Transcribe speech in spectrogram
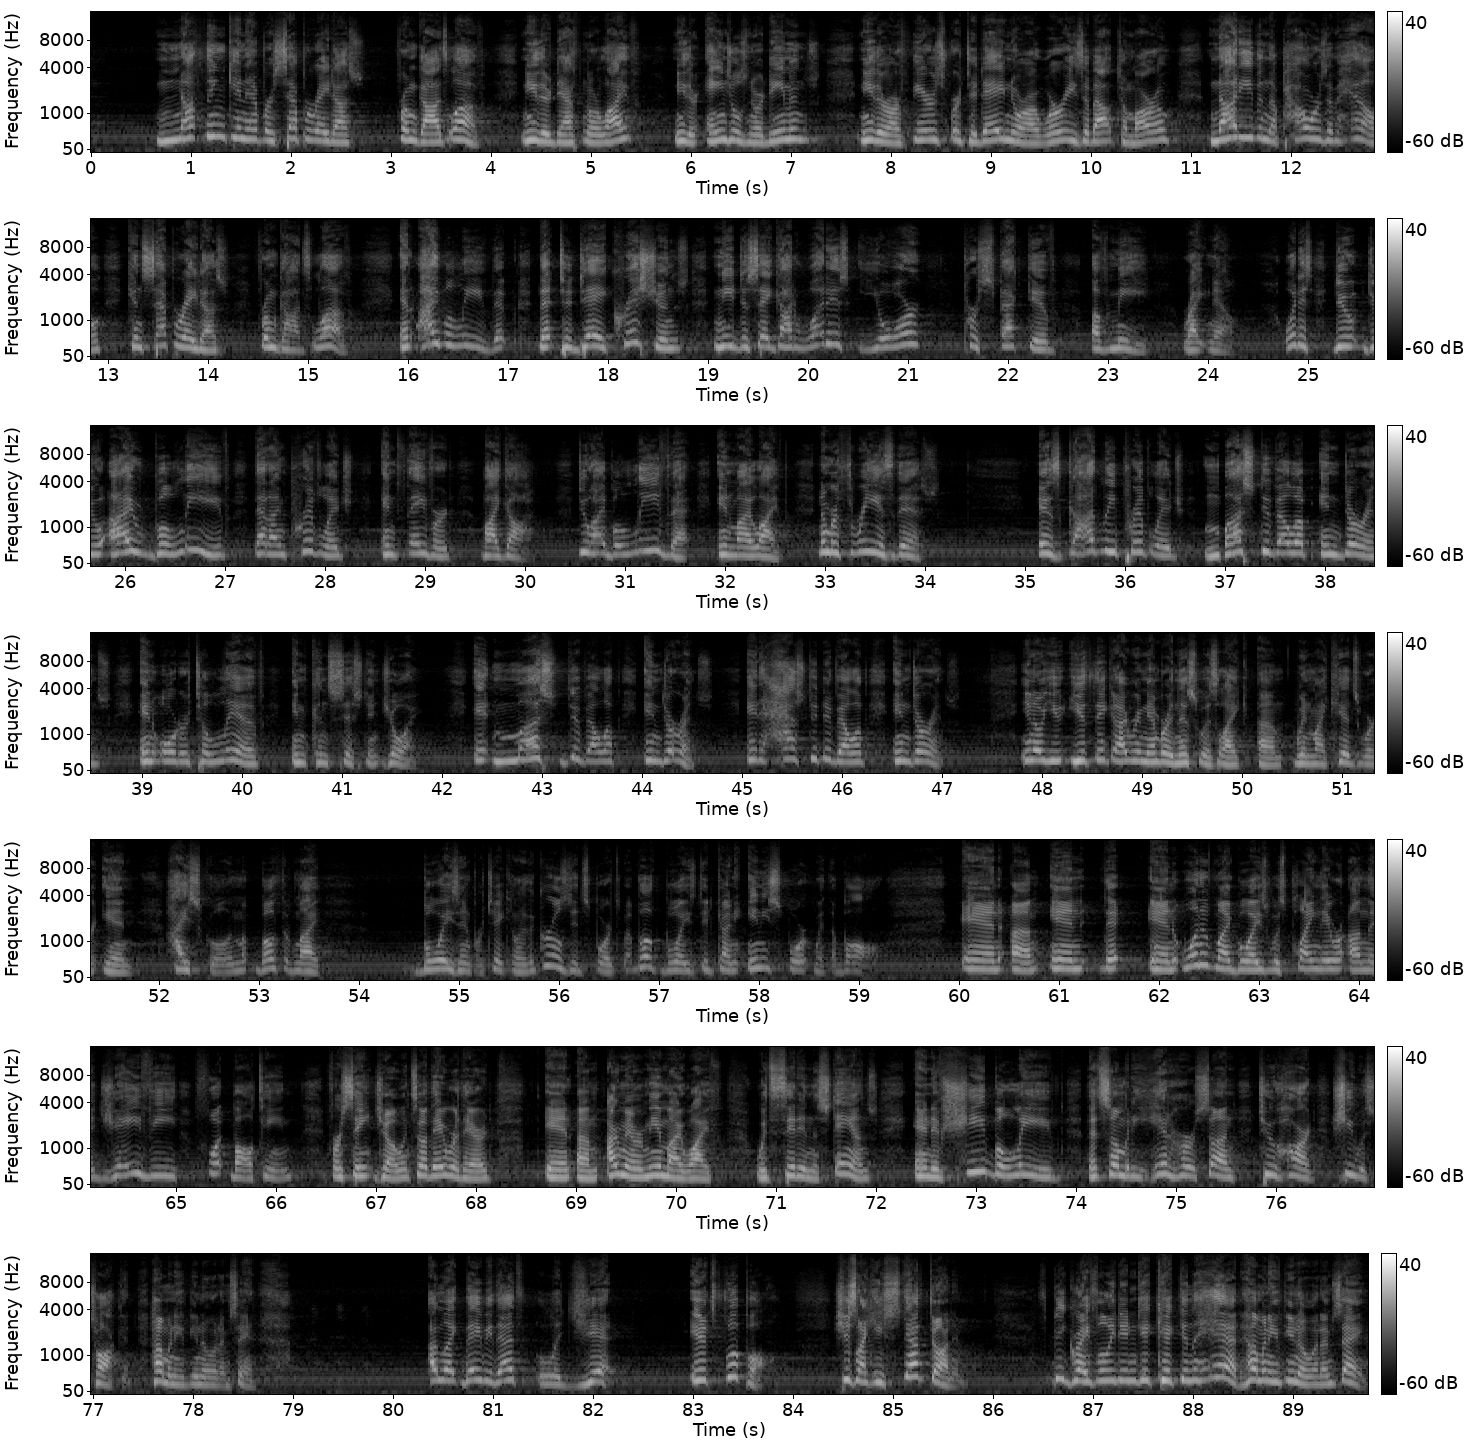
nothing can ever separate us from God's love. Neither death nor life, neither angels nor demons, neither our fears for today nor our worries about tomorrow, not even the powers of hell can separate us from God's love. And I believe that, that today Christians need to say, God, what is your perspective of me right now? What is, do, do I believe that I'm privileged and favored by God? Do I believe that in my life? Number three is this is godly privilege must develop endurance in order to live in consistent joy. It must develop endurance. It has to develop endurance. You know, you, you think, I remember, and this was like um, when my kids were in high school, and both of my boys in particular, the girls did sports, but both boys did kind of any sport with a ball. And, um, and, the, and one of my boys was playing, they were on the JV football team for St. Joe, and so they were there. And um, I remember me and my wife would sit in the stands, and if she believed that somebody hit her son too hard, she was talking. How many of you know what I'm saying? I'm like, baby, that's legit. It's football. She's like, he stepped on him. Be grateful he didn't get kicked in the head. How many of you know what I'm saying?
